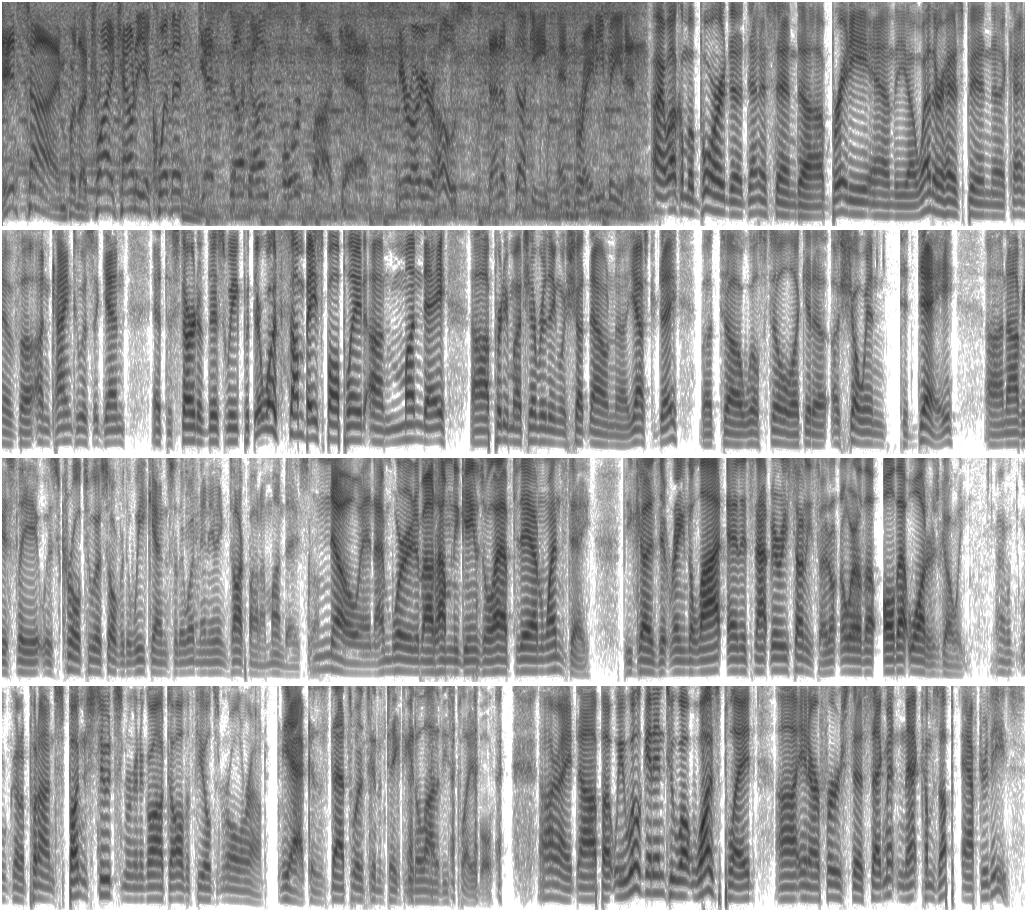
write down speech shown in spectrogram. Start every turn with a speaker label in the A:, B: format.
A: It's time for the Tri County Equipment Get Stuck on Sports podcast. Here are your hosts, Dennis Stuckey and Brady Beaton.
B: All right, welcome aboard, uh, Dennis and uh, Brady. And the uh, weather has been uh, kind of uh, unkind to us again at the start of this week, but there was some baseball played on Monday. Uh, pretty much everything was shut down yesterday, but we'll still get a, a show in today. Uh, and obviously, it was cruel to us over the weekend, so there wasn't anything to talk about on Monday. So
C: no, and I'm worried about how many games we'll have today on Wednesday because it rained a lot and it's not very sunny, so I don't know where the, all that water's going.
B: Uh, we're going to put on sponge suits and we're going to go out to all the fields and roll around.
C: Yeah, because that's what it's going to take to get a lot of these playable.
B: all right, uh, but we will get into what was played uh, in our first uh, segment, and that comes up after these.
